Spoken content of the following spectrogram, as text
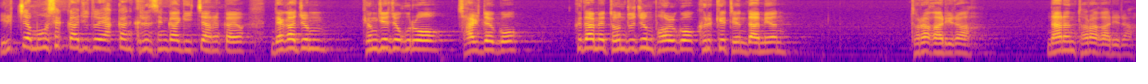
1.5세까지도 약간 그런 생각이 있지 않을까요? 내가 좀 경제적으로 잘 되고 그 다음에 돈도 좀 벌고 그렇게 된다면 돌아가리라. 나는 돌아가리라.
